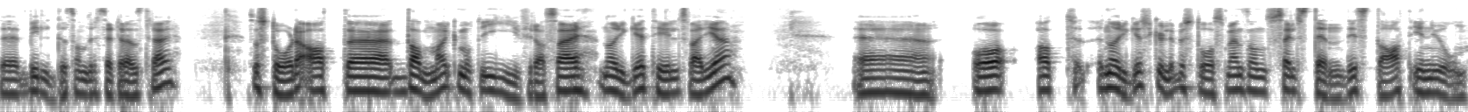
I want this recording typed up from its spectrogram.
det bildet som dere ser til venstre her, så står det at Danmark måtte gi fra seg Norge til Sverige. Og at Norge skulle bestå som en sånn selvstendig stat i unionen.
